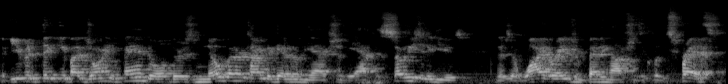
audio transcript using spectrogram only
If you've been thinking about joining FanDuel, there's no better time to get into the action. The app is so easy to use. There's a wide range of betting options, including spreads,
